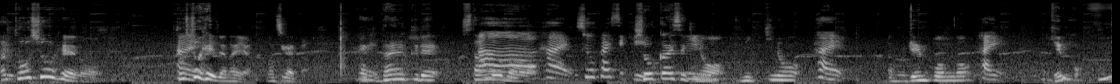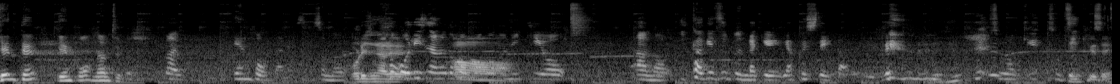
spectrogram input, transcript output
あの東小平の東小平じゃないや、間違えた、えっと、大学でスタンフォードのはい。紹介席。紹介席の日記の,、はい。あの原本のはい。原本？原点？原本？なんていうのまあ原本がねそのオリジナル。オリジナルの本物の日記をあの1ヶ月分だけ訳していたっていう。それはけ卒研究で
